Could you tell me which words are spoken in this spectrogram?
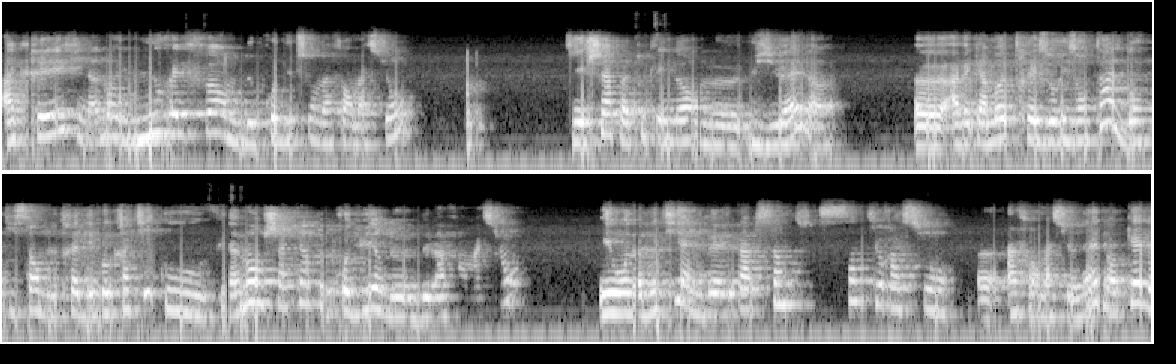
a créé finalement une nouvelle forme de production d'information qui échappe à toutes les normes usuelles, euh, avec un mode très horizontal, donc qui semble très démocratique, où finalement chacun peut produire de l'information et où on aboutit à une véritable saturation euh, informationnelle dans laquelle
